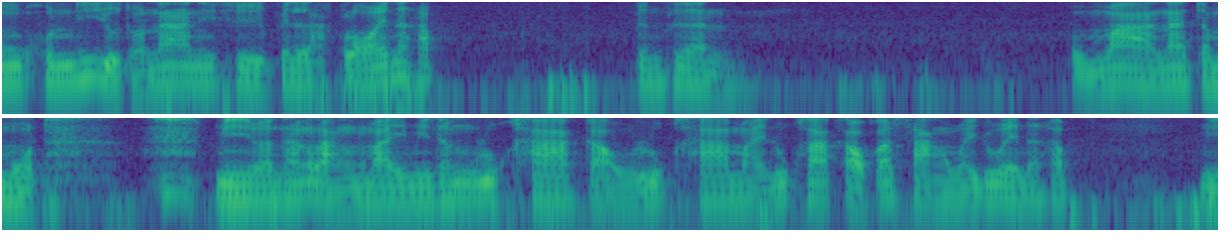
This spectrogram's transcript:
มงคลที่อยู่ต่อหน้านี้คือเป็นหลักร้อยนะครับเพื่อนๆผมว่าน่าจะหมด มีมาทั้งหลังไม่มีทั้งลูกค้าเก่า ลูกค้าใหม่ ลูกค้าเก่าก็สั่งไว้ด้วยนะครับ มี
